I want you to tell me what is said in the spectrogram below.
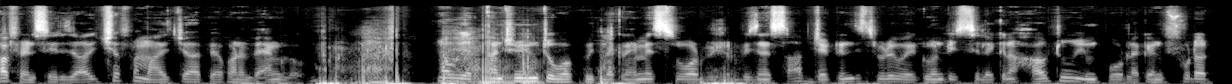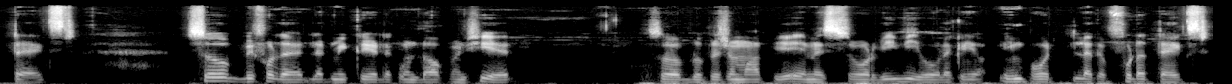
Hi friends, here is Aditya from Aditya Payakon Bangalore. Now we are continuing to work with like an MS Word Visual Business Object. In this video, we're going to see like you know how to import like a footer text. So before that, let me create like one document here. So Blue Prism RPA MS Word VBO like you know, import like a footer text.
